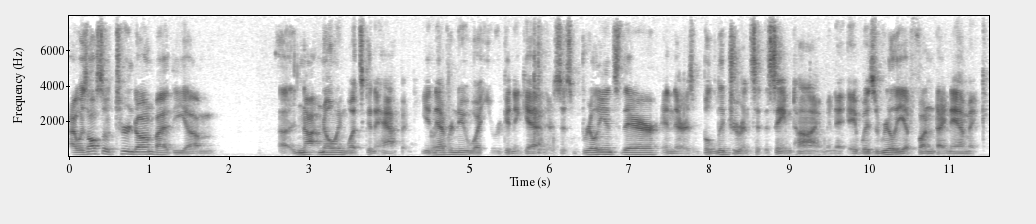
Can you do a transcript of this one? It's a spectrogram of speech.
I was also turned on by the um uh, not knowing what's going to happen. You never knew what you were going to get. There's this brilliance there, and there's belligerence at the same time, and it, it was really a fun dynamic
